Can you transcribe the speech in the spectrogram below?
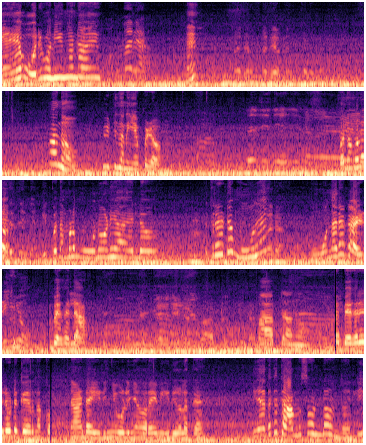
ഏ ഒരു മണിയും കണ്ടായി. ഏ? ആണോ? വീട്ടിൽ നിന്ന് ഇറങ്ങിയപ്പോഴോ? ഇപ്പൊ നമ്മൾ ഇപ്പൊ നമ്മൾ മൂന്ന് മണി ആയല്ലോ എത്ര കേട്ടോ മൂന്ന് മൂന്നര കഴിഞ്ഞു. ബഹല. പാർട്ടാണോ ബഹലയിലോട്ട് കേറുന്ന കൊ- ദാണ്ട ഇടിഞ്ഞു പൊളിഞ്ഞ കുറെ വീടുകളൊക്കെ ഇതിനകത്തൊക്കെ താമസം ഉണ്ടോ എന്തോ അല്ലേ?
